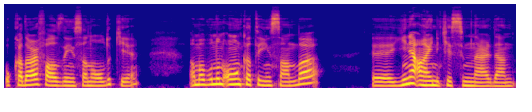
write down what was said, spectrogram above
o kadar fazla insan oldu ki. Ama bunun 10 katı insanda e, yine aynı kesimlerden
